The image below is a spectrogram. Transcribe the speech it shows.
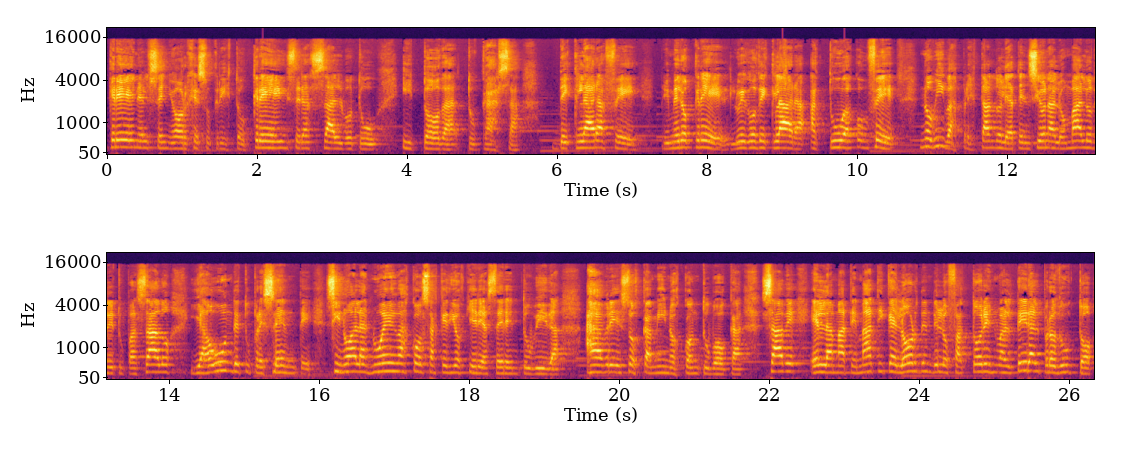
cree en el Señor Jesucristo, cree y serás salvo tú y toda tu casa. Declara fe, Primero cree, luego declara, actúa con fe. No vivas prestándole atención a lo malo de tu pasado y aún de tu presente, sino a las nuevas cosas que Dios quiere hacer en tu vida. Abre esos caminos con tu boca. Sabe, en la matemática el orden de los factores no altera el producto,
